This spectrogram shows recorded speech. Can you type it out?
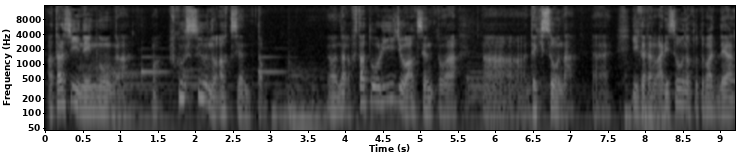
新しい年号が、まあ、複数のアクセントなんか2通り以上アクセントがあできそうな言い方がありそうな言葉では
